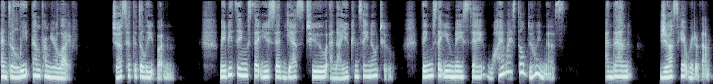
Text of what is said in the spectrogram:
and delete them from your life. Just hit the delete button. Maybe things that you said yes to and now you can say no to. Things that you may say, why am I still doing this? And then just get rid of them.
